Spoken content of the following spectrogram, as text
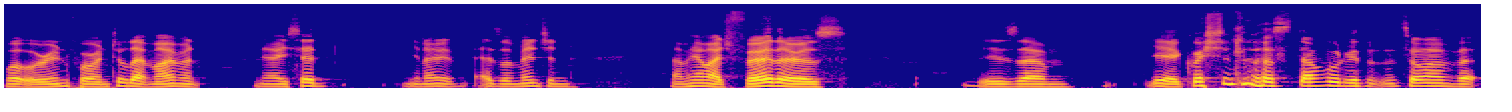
what we were in for until that moment. Now he said, you know, as I mentioned, um, how much further is there's um yeah a question that I stumbled with at the time, but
